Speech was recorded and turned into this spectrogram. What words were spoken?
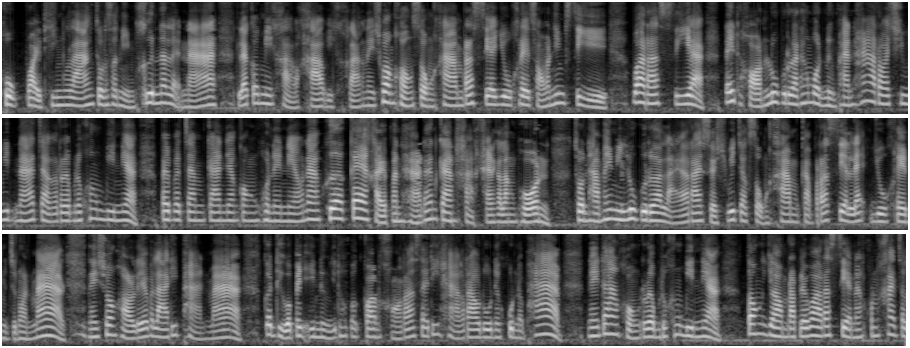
ถูกปล่อยทิ้งล้างจนสนิมขึ้นนั่นแหละนะ แล้วก็มีข่าวข่าวอีกครั้งในช่วงของสงครามรัสเซียยูเครน 2024 ว่ารัสเซียได้ถอนลูกเรือทั้งหมด 1,500 ชีวิตนะ จากเรือบรรทุกเครื่องบินเนี่ยไปประจำการยังกองพลในแนวหน้า เพื่อแก้ไขปัญหาด้านการขาดแคลนกำลังพล จนทำให้มีลูกเรือหลายรายเสียชีวิตจากสงครามกับรัสเซียและยูเครนจำนวนมาก ในช่วงของระยะเวลาที่ผ่านมาก็ถือว่าเป็นอีกหนึ่งยุทธปกรณ์ของรัสเซียที่หากเราดูในคุณภาพ ในด้านของเรือบรรทุกเครื่องบินเนี่ยต้องยอมรับเลยว่ารัสเซียนั้นค่อนข้างจะ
